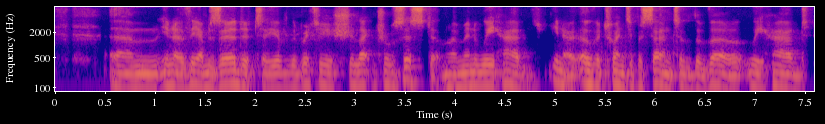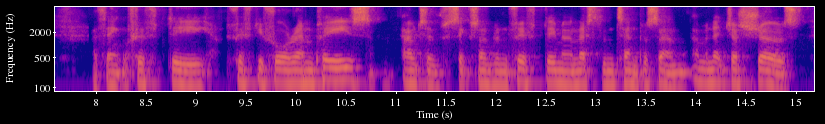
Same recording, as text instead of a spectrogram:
um, you know, the absurdity of the British electoral system. I mean, we had, you know, over 20% of the vote. We had, I think, 50, 54 MPs out of 650, and less than 10%. I mean, it just shows,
